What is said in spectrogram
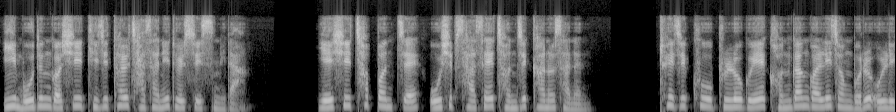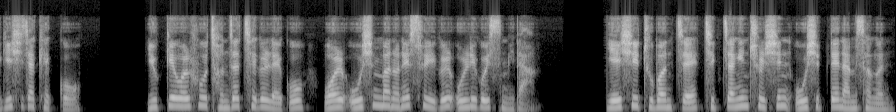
이 모든 것이 디지털 자산이 될 수 있습니다. 예시 첫 번째 54세 전직 간호사는 퇴직 후 블로그에 건강관리 정보를 올리기 시작했고 6개월 후 전자책을 내고 월 50만 원의 수익을 올리고 있습니다. 예시 두 번째 직장인 출신 50대 남성은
